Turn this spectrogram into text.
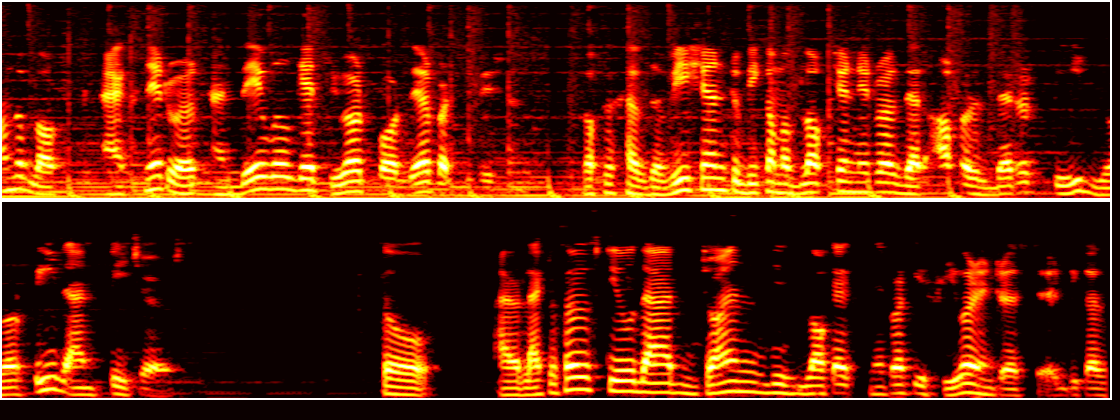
on the BlockX network and they will get reward for their participation. BlockX has the vision to become a blockchain network that offers better speed, lower fees, and features. So I would like to suggest you that join this BlockX network if you are interested because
